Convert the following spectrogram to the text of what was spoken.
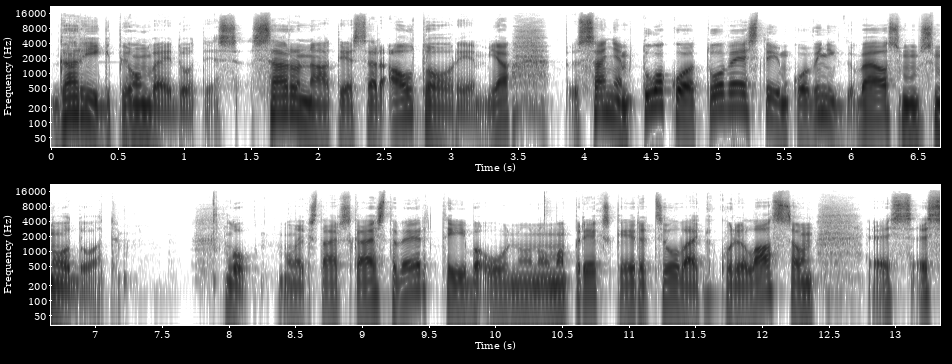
garīgi pilnveidoties, sarunāties ar autoriem, ja, saņemt to, ko, to vēstījumu, ko viņi vēlas mums nodot. Lūk, man liekas, tā ir skaista vērtība, un, un, un man prieks, ka ir cilvēki, kuri lasa. Es, es,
